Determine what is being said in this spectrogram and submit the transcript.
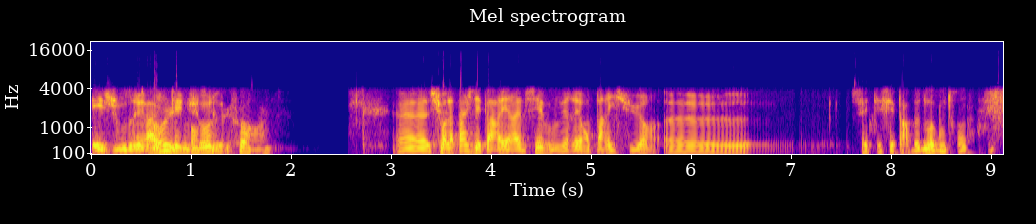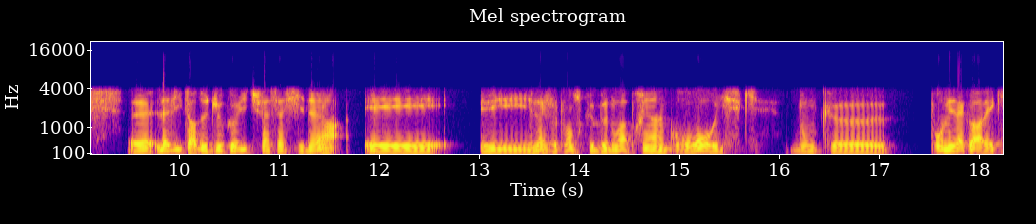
Et je voudrais Ah oui, rajouter je une chose. fort. hein. Euh, sur la page des paris RMC, vous verrez en pari sûr, euh, ça a été fait par Benoît Boutron, euh, la victoire de Djokovic face à Sinner. Et, et là, je pense que Benoît a pris un gros risque. Donc, euh, on est d'accord avec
